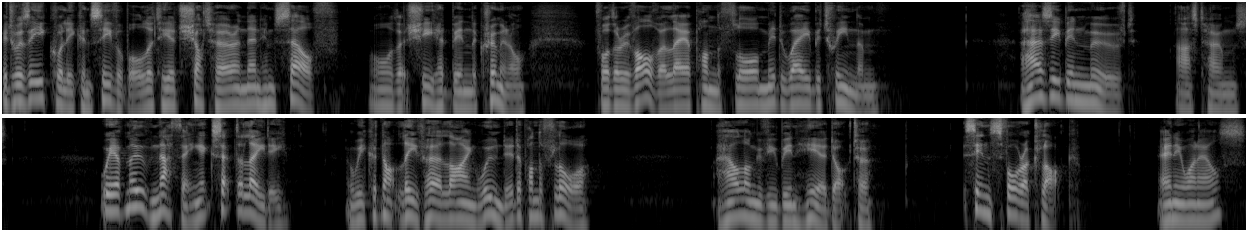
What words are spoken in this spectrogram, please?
It was equally conceivable that he had shot her and then himself, or that she had been the criminal, for the revolver lay upon the floor midway between them. "Has he been moved?" asked Holmes. "We have moved nothing except the lady. And we could not leave her lying wounded upon the floor." "How long have you been here, Doctor?" "Since four o'clock." "Anyone else?"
